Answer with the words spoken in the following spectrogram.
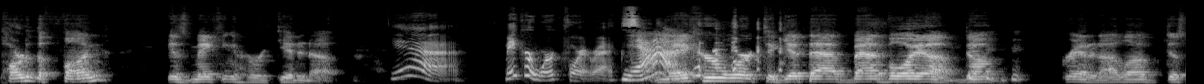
part of the fun is making her get it up. Yeah. Make her work for it, Rex. Yeah. Make her work to get that bad boy up. Don't granted, I love just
